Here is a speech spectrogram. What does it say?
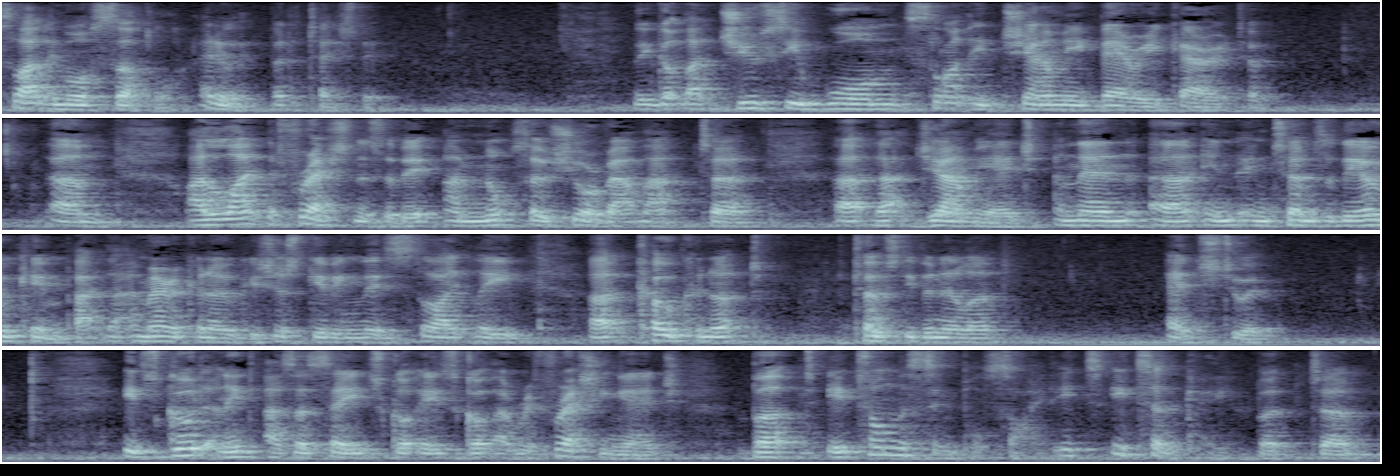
slightly more subtle. Anyway, better taste it. They've got that juicy, warm, slightly jammy berry character. Um, I like the freshness of it. I'm not so sure about that uh, uh, that jammy edge. And then uh, in, in terms of the oak impact, that American oak is just giving this slightly uh, coconut, toasty vanilla edge to it. It's good, and it, as I say, it's got it's got that refreshing edge, but it's on the simple side. It's it's okay, but um,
